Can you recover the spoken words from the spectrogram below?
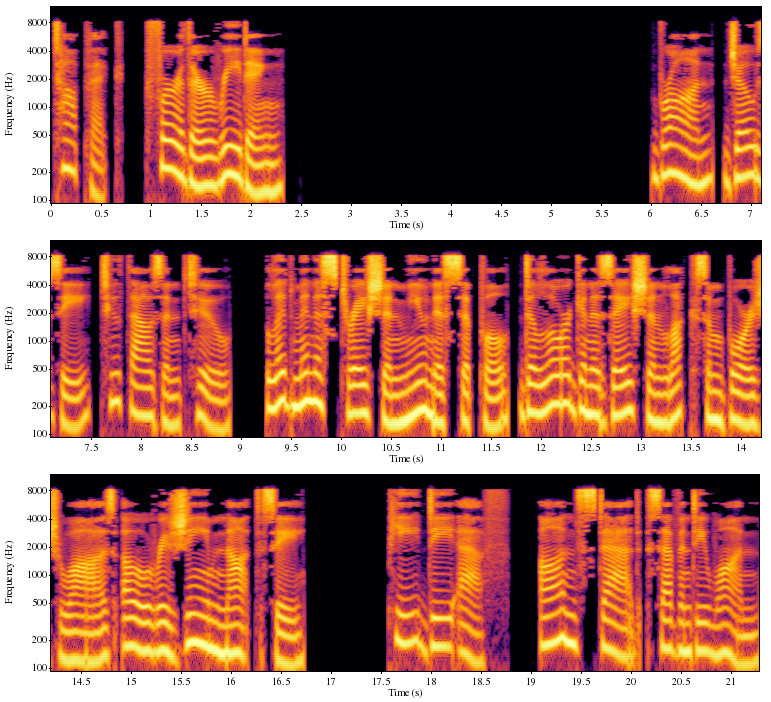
Topic. Further reading Braun, Josie 2002. L'administration municipale, de l'organisation luxembourgeoise au régime nazi. PDF. Ons Stad 71.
